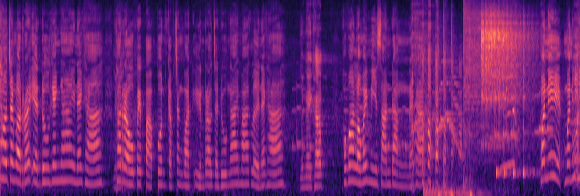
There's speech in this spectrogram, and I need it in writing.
ชาวจังหวัดร้อยเอ็ดดูง่าย ๆนะคะ ถ้าเราไปปะปนกับจังหวัดอื่นเราจะดูง่ายมากเลยนะคะ ยังไงครับ เพราะว่าเราไม่มีซานดังนะคะมานี่มานี่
